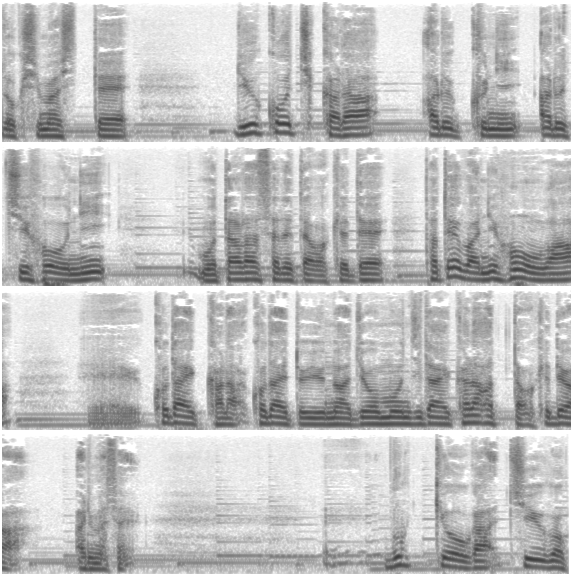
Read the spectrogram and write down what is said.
属しまして流行地からある国ある地方にもたらされたわけで例えば日本は、えー、古代から古代というのは縄文時代からあったわけではありません。仏教が中国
